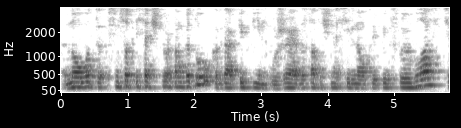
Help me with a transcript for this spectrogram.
Но вот в 754 году, когда Пипин уже достаточно сильно укрепил свою власть,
